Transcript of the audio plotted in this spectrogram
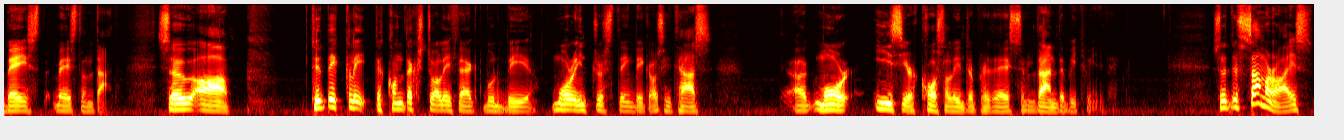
based, based on that. So uh, typically the contextual effect would be more interesting because it has a more easier causal interpretation than the between effect. So to summarize,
